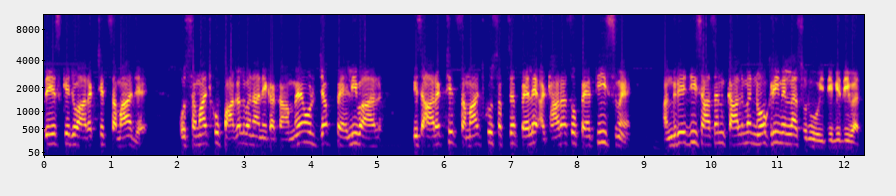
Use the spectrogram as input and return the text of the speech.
देश के जो आरक्षित समाज है, उस समाज को पागल बनाने का काम है और जब पहली बार इस आरक्षित समाज को सबसे पहले 1835 में अंग्रेज़ी शासन काल में नौकरी मिलना शुरू हुई थी विधिवत।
